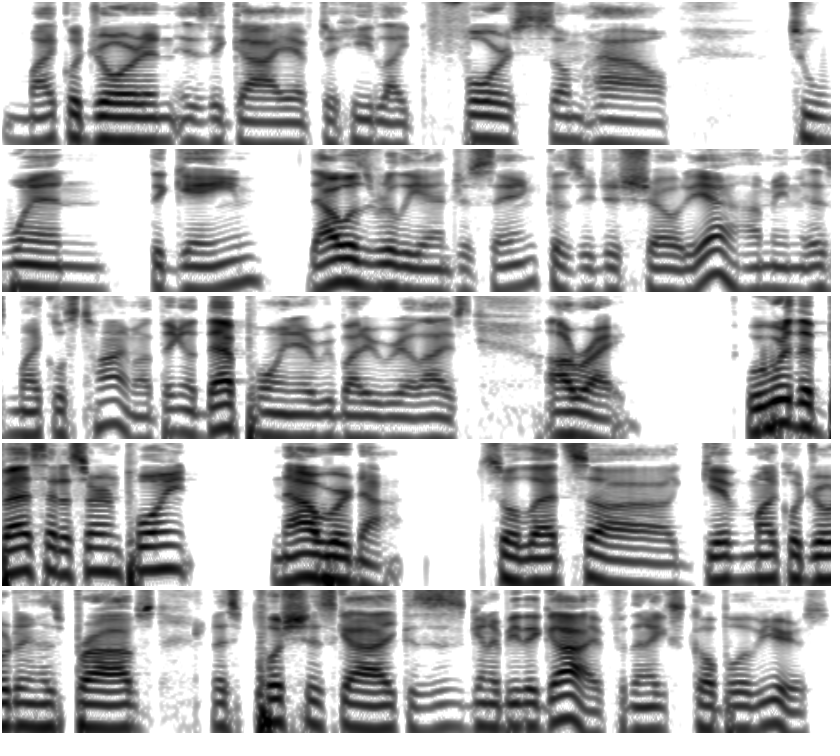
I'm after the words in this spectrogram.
Michael Jordan is the guy after he like forced somehow to win the game that was really interesting because it just showed, yeah, I mean, it's Michael's time. I think at that point, everybody realized, all right, we were the best at a certain point. Now we're not. So let's uh, give Michael Jordan his props. Let's push this guy because this is going to be the guy for the next couple of years.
